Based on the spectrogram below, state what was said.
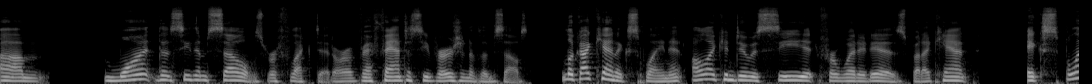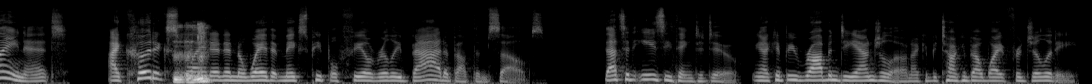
um, want to see themselves reflected or a fantasy version of themselves. Look, I can't explain it. All I can do is see it for what it is, but I can't explain it. I could explain it in a way that makes people feel really bad about themselves. That's an easy thing to do. You know, I could be Robin DiAngelo and I could be talking about white fragility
